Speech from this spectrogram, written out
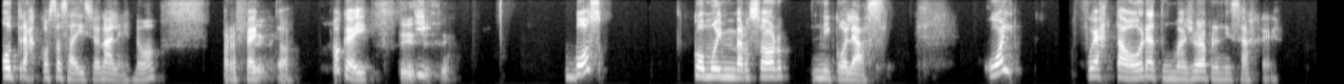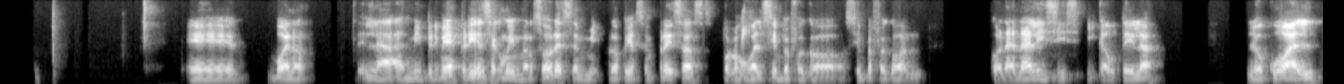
otras cosas adicionales, ¿no? Perfecto. Ok. Sí, sí, sí. Vos, como inversor, Nicolás, ¿cuál fue hasta ahora tu mayor aprendizaje? Eh, bueno, mi primera experiencia como inversor es en mis propias empresas, por lo cual siempre fue con, siempre fue con, con análisis y cautela, lo cual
